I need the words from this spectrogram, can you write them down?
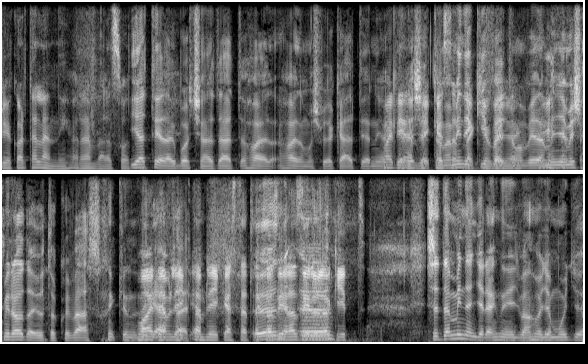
mi akartál lenni? Arra nem válaszolt. Ja, tényleg, bocsánat, tehát haj, hajlamos vagyok eltérni Majd a kérdésekkel, mert mindig kifejtem a véleményem, és mire oda jutok, hogy válaszolni kell. Majd emlék, emlékeztetek, azért azért ön, itt. Szerintem minden gyereknél így van, hogy amúgy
